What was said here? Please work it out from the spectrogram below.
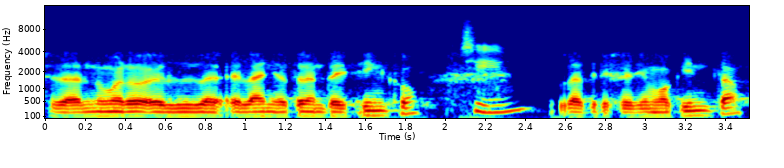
será el número, el, año 35, sí. la 35 quinta.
